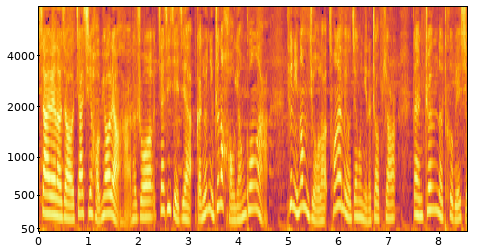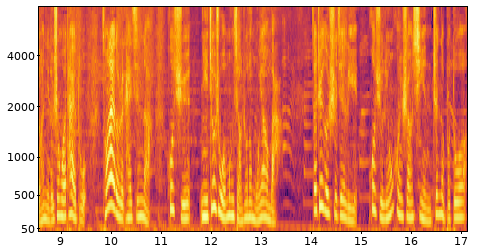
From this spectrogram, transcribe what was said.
下一位呢叫佳琪，好漂亮哈。他说：“佳琪姐姐，感觉你真的好阳光啊！听你那么久了，从来没有见过你的照片，但真的特别喜欢你的生活态度，从来都是开心的。或许你就是我梦想中的模样吧。在这个世界里，或许灵魂上吸引真的不多，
